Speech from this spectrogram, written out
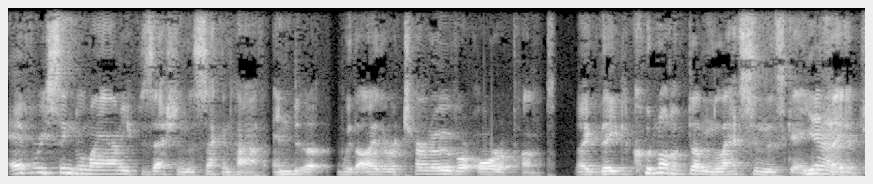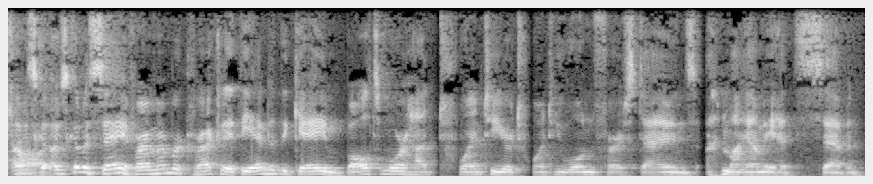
Every single Miami possession in the second half ended up with either a turnover or a punt. Like they could not have done less in this game Yeah, if they had tried. I was, I was going to say, if I remember correctly, at the end of the game, Baltimore had 20 or 21 first downs, and Miami had seven.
